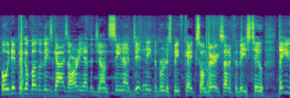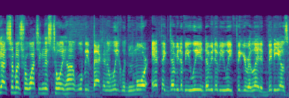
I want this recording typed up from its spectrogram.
But we did pick up both of these guys. I already had the John Cena. Didn't need the Brutus Beefcake, so I'm very excited for these two. Thank you guys so much for watching this toy hunt. We'll be back in a week with more epic WWE and WWE figure-related videos.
